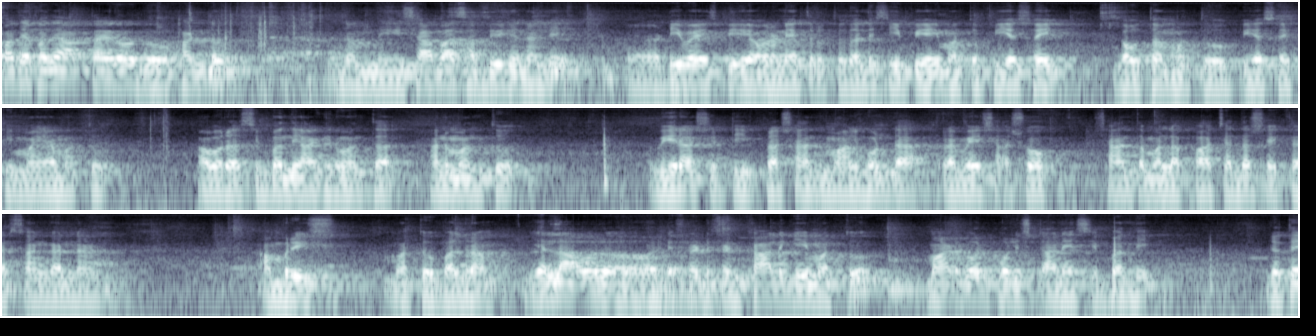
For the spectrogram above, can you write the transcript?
ಪದೇ ಪದೇ ಆಗ್ತಾ ಇರೋದು ಕಂಡು ನಮ್ಮ ಈ ಶಾಬಾಸ್ ಸಬ್ ಡಿವಿಷನಲ್ಲಿ ಡಿ ವೈ ಎಸ್ ಪಿ ಅವರ ನೇತೃತ್ವದಲ್ಲಿ ಸಿ ಪಿ ಐ ಮತ್ತು ಪಿ ಎಸ್ ಐ, ಗೌತಮ್ ಮತ್ತು ಪಿ ಎಸ್ ಐ ತಿಮ್ಮಯ್ಯ ಮತ್ತು ಅವರ ಸಿಬ್ಬಂದಿ ಆಗಿರುವಂಥ ಹನುಮಂತು, ವೀರಾ ಶೆಟ್ಟಿ, ಪ್ರಶಾಂತ್ ಮಾಲ್ಗೊಂಡ, ರಮೇಶ್ ಅಶೋಕ್, ಶಾಂತಮಲ್ಲಪ್ಪ, ಚಂದ್ರಶೇಖರ್, ಸಂಗಣ್ಣ, ಅಂಬರೀಷ್ ಮತ್ತು ಬಲರಾಮ್ ಎಲ್ಲ ಅವರು ಡಿಫ್ರೆಂಟ್ ಡಿಫ್ರೆಂಟ್ ಕಾಲಿಗೆ ಮತ್ತು ಮಾಡ್ಬೋಲ್ ಪೊಲೀಸ್ ಠಾಣೆ ಸಿಬ್ಬಂದಿ. ಜೊತೆ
